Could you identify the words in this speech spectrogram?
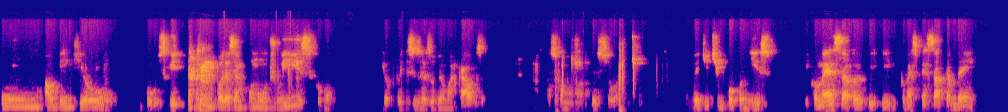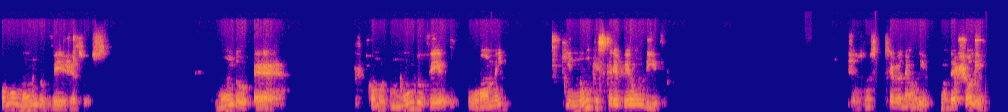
um alguém que eu busque, por exemplo, como um juiz, como eu preciso resolver uma causa, mas como uma pessoa. Medite um pouco nisso e começa e, e comece a pensar também como o mundo vê Jesus. O mundo é como o mundo vê o homem que nunca escreveu um livro. Jesus não escreveu nenhum livro, não deixou livro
